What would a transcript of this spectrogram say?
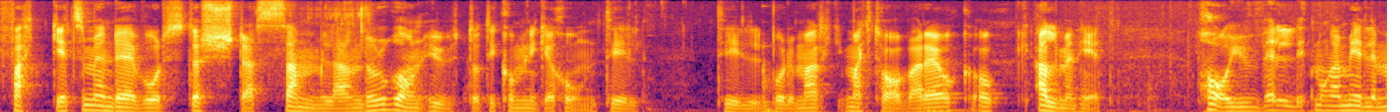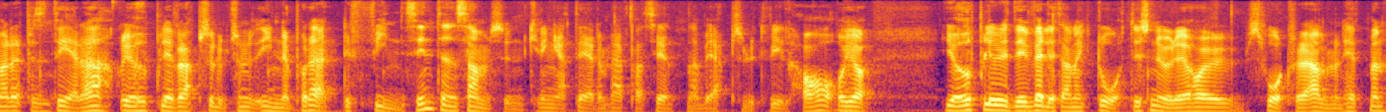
facket som ändå är vårt största samlande organ utåt i kommunikation till, till både mark- makthavare och, och allmänhet. Har ju väldigt många medlemmar att representera och jag upplever absolut som du är inne på det här. Det finns inte en samsyn kring att det är de här patienterna vi absolut vill ha. Och jag, jag upplever det är väldigt anekdotiskt nu, det har jag ju svårt för i allmänhet, men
